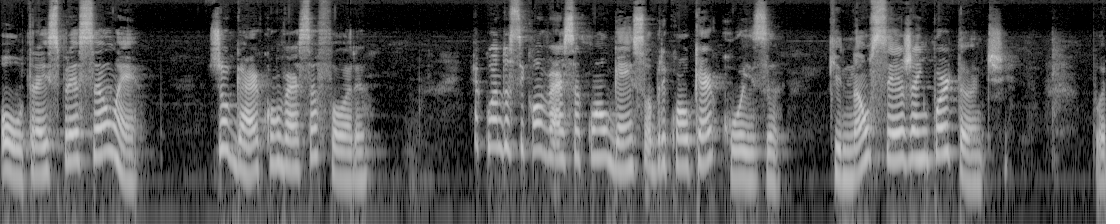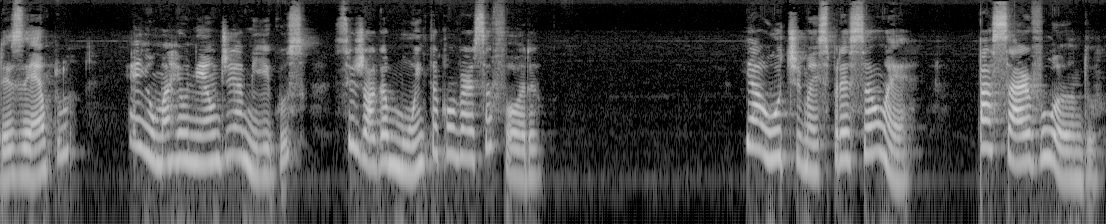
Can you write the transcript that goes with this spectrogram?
Outra expressão é jogar conversa fora. É quando se conversa com alguém sobre qualquer coisa que não seja importante. Por exemplo, em uma reunião de amigos se joga muita conversa fora. E a última expressão é passar voando.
